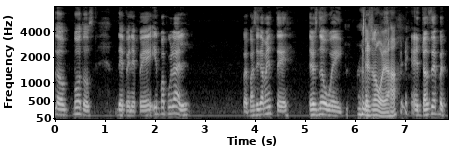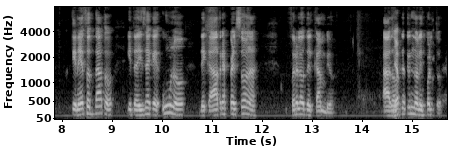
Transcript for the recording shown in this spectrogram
los votos de PNP y Popular, pues básicamente, there's no way. There's no way, ajá. Entonces, pues, tiene esos datos y te dice que uno de cada tres personas fueron los del cambio. A dos Yep. de tres no le importó.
